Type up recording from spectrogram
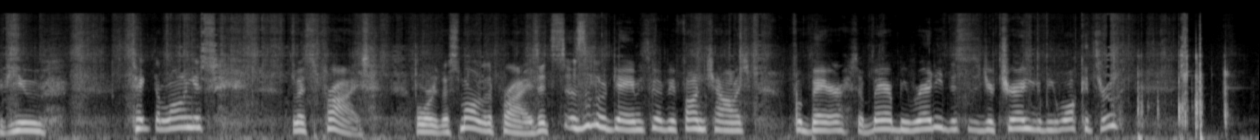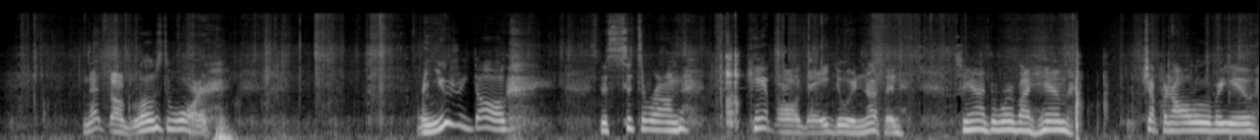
if you take the longest less prize or the smaller the prize it's, it's a little game it's going to be a fun challenge for bear. So bear, be ready. This is your trail you're gonna be walking through. And that dog loves the water. And usually dog just sits around camp all day doing nothing. So you don't have to worry about him jumping all over you.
